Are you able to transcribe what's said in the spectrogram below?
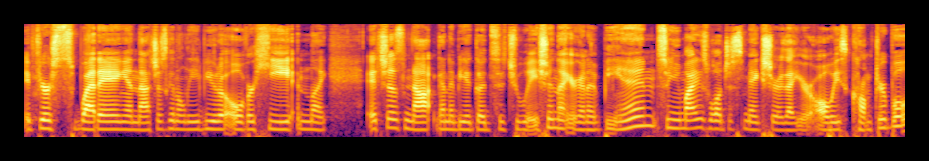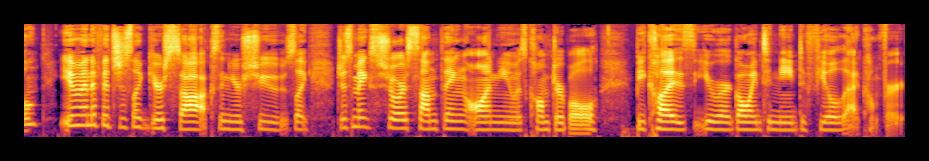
if you're sweating and that's just going to leave you to overheat and like it's just not going to be a good situation that you're going to be in. So you might as well just make sure that you're always comfortable, even if it's just like your socks and your shoes. Like just make sure something on you is comfortable because you are going to need to feel that comfort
